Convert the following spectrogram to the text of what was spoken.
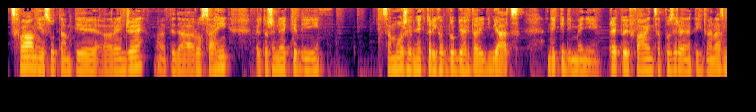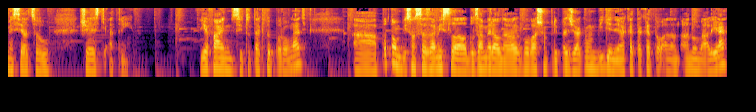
Schválne sú tam tie range, teda rozsahy, pretože niekedy sa môže v niektorých obdobiach dariť viac niekedy menej. Preto je fajn sa pozrieť na tých 12 mesiacov, 6 a 3 je fajn si to takto porovnať. A potom by som sa zamyslel alebo zameral na, vo vašom prípade, že ak vám vyjde nejaká takáto anomália,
